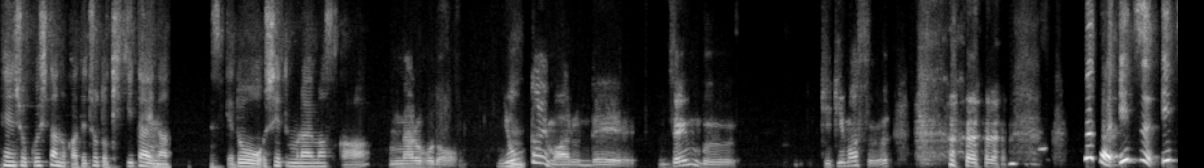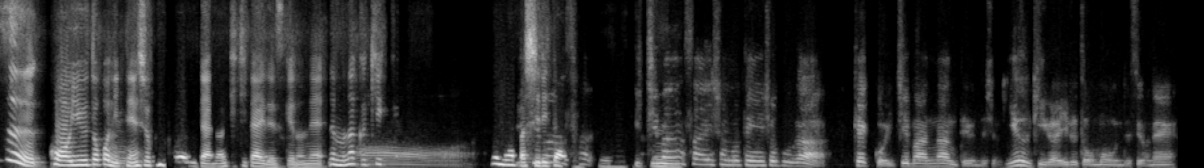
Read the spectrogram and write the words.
転職したのかってちょっと聞きたいな、ですけど、教えてもらえますか？なるほど。ん。4回もあるんで、全部聞きます？ち ょっと、いつ、いつ、こういうとこに転職みたいなのは聞きたいですけどね。でもなんか聞でもやっぱ知りたい。一番最初の転職が結構一番なんて言うんでしょう、勇気がいると思うんですよね。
